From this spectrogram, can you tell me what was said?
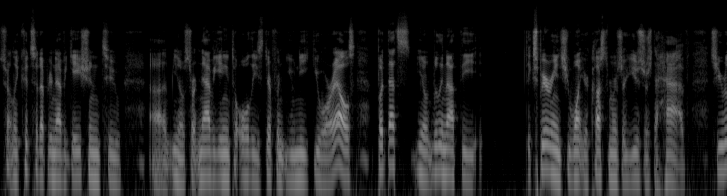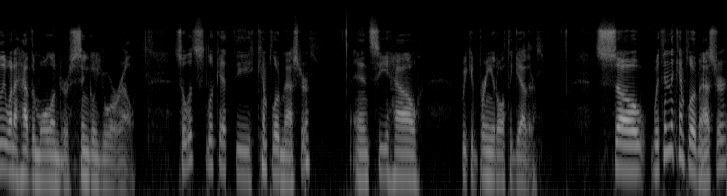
certainly could set up your navigation to, uh, you know, start navigating to all these different unique URLs, but that's, you know, really not the experience you want your customers or users to have. So you really want to have them all under a single URL. So let's look at the Kemp Loadmaster and see how we could bring it all together. So within the Kemp Loadmaster,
